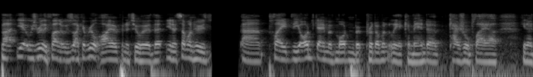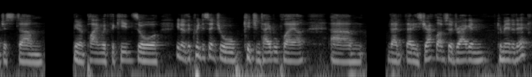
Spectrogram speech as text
but yeah, it was really fun. It was like a real eye opener to her that, you know, someone who's uh, played the odd game of modern, but predominantly a commander casual player, you know, just, um, you know, playing with the kids or, you know, the quintessential kitchen table player, um, that, that is Jack loves her dragon commander deck.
